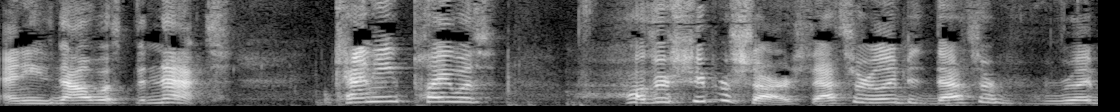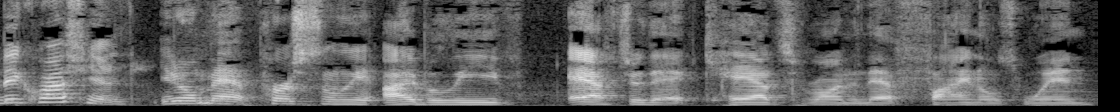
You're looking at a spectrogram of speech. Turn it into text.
and he's now with the Nets. Can he play with other superstars? That's a really that's a really big question. You know, Matt, personally, I believe after that Cavs run and that finals win,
